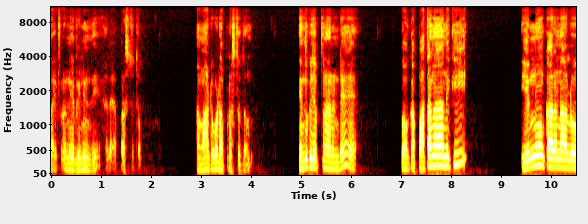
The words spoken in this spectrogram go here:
లైఫ్లో నేను వినింది. అది అప్రస్తుతం. ఆ మాట కూడా అప్రస్తుతం. ఎందుకు చెప్తున్నానంటే ఒక పతనానికి ఎన్నో కారణాలు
